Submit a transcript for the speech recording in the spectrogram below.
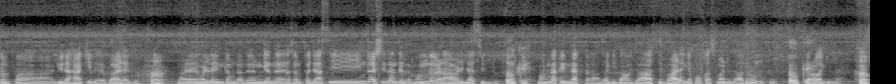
ಸ್ವಲ್ಪ ಗಿಡ ಹಾಕಿದೆ ಬಾಳೆದು. ಹಾಂ. ಬಾಳೆ ಒಳ್ಳೆ ಇನ್ಕಮ್ ಉಂಟು. ಅಂದ್ರೆ ನಮ್ಗೆ ಅಂದ್ರೆ ಸ್ವಲ್ಪ ಜಾಸ್ತಿ ಇಂಟ್ರೆಸ್ಟ್ ಇಲ್ಲ ಅಂತಿಲ್ಲ. ಮಂಗಗಳ ಹಾವಳಿ ಜಾಸ್ತಿ ಉಂಟು. ಓಕೆ ಮಂಗ ತಿಂದಾಗ್ತದೆ ಹಾಗಾಗಿ ನಾವು ಜಾಸ್ತಿ ಬಾಳೆಗೆ ಫೋಕಸ್ ಮಾಡಿಲ್ಲ. ಆದ್ರೂ ಉಂಟು. ಪರವಾಗಿಲ್ಲ. ಹಾಂ.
